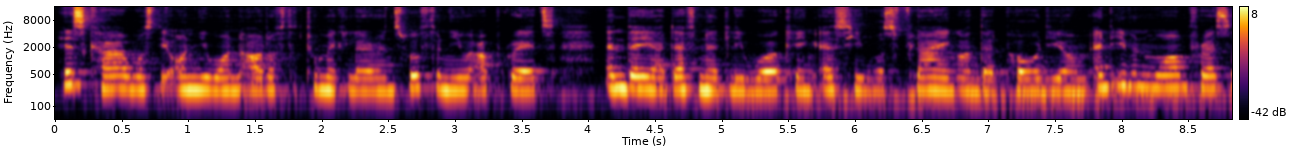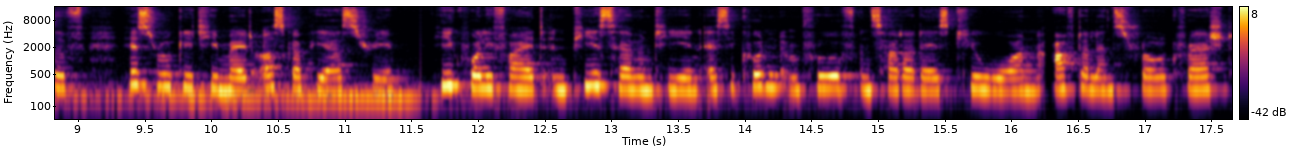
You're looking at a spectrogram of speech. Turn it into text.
His car was the only one out of the two McLarens with the new upgrades, and they are definitely working as he was flying on that podium. And even more impressive, his rookie teammate Oscar Piastri. He qualified in P17 as he couldn't improve in Saturday's Q1 after Lance Stroll crashed,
